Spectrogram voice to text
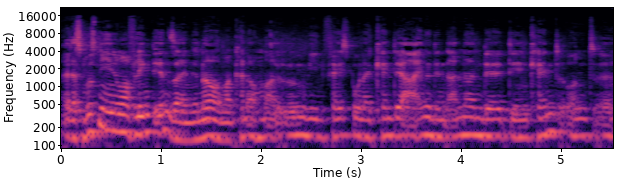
Das muss nicht nur auf LinkedIn sein, genau. Man kann auch mal irgendwie in Facebook, dann kennt der eine den anderen, der den kennt und äh,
